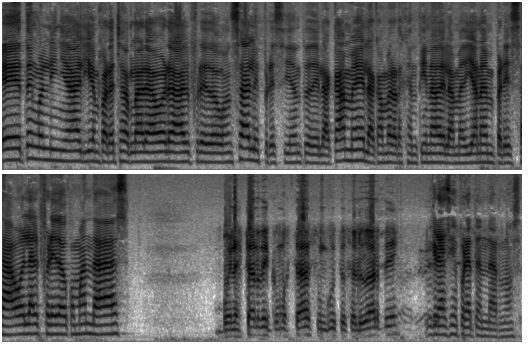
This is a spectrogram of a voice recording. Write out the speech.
Eh, tengo en línea a alguien para charlar ahora, Alfredo González, presidente de la CAME, la Cámara Argentina de la Mediana Empresa. Hola Alfredo, ¿cómo andás? Buenas tardes, ¿cómo estás? Un gusto saludarte. Gracias por atendernos.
